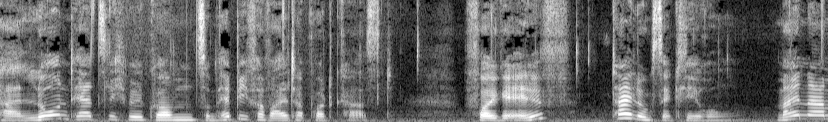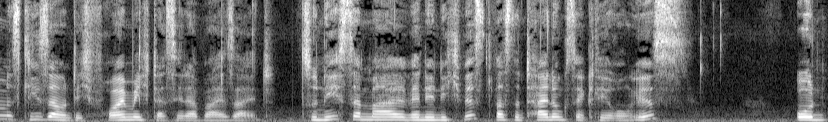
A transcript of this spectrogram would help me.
Hallo und herzlich willkommen zum Happy Verwalter Podcast. Folge 11 Teilungserklärung. Mein Name ist Lisa und ich freue mich, dass ihr dabei seid. Zunächst einmal, wenn ihr nicht wisst, was eine Teilungserklärung ist und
